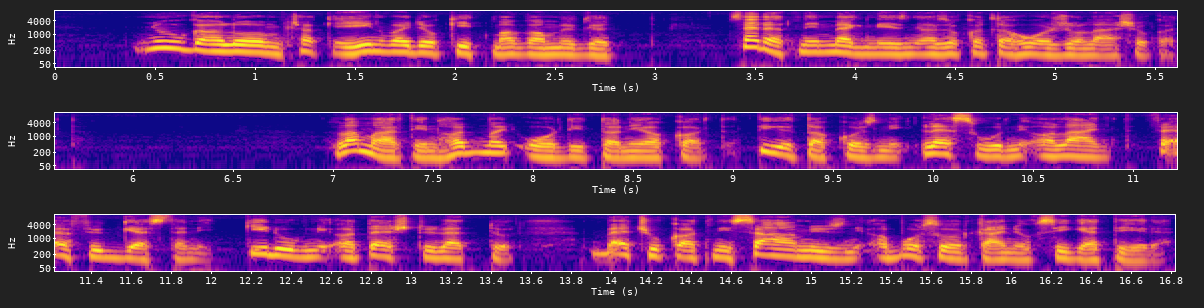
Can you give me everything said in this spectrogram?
– Nyugalom, csak én vagyok itt maga mögött. Szeretném megnézni azokat a horzsolásokat. Lamartin hadnagy ordítani akart, tiltakozni, leszúrni a lányt, felfüggeszteni, kirúgni a testülettől, becsukatni, száműzni a boszorkányok szigetére.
